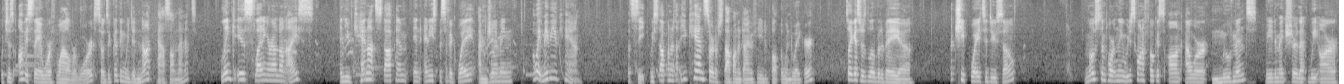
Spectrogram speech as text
which is obviously a worthwhile reward, so it's a good thing we did not pass on that. Link is sliding around on ice, and you cannot stop him in any specific way. I'm jamming... Oh wait, maybe you can. Let's see, can we stop on a dime? You can sort of stop on a dime if you need to pull out the Wind Waker. So I guess there's a little bit of a, uh, a cheap way to do so. Most importantly, we just want to focus on our movement. We need to make sure that we are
